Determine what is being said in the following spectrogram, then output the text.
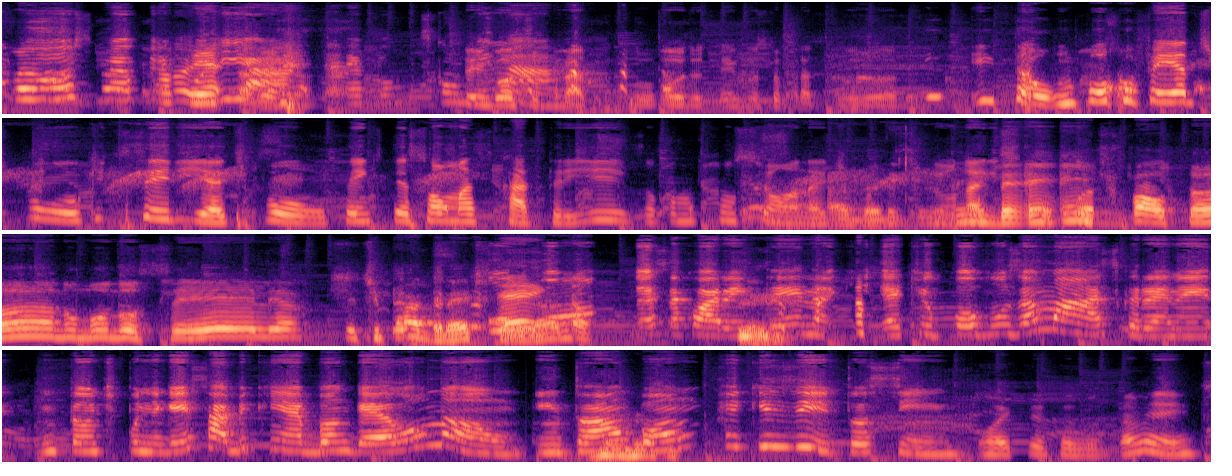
um gosto meu peculiar, né? Vamos Tem gosto pra tudo, tem gosto pra tudo. então, um pouco feia, tipo, o que, que seria? Tipo, tem que ter só uma cicatriz? Ou como que funciona? Tipo, tem que Um dente faltando, monocelha. É tipo a Gretchen, tá É, ligado? então, Dessa quarentena é que o povo usa máscara, né? Então, tipo, ninguém sabe quem é banguela ou não. Então é um bom requisito, assim. Exatamente.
